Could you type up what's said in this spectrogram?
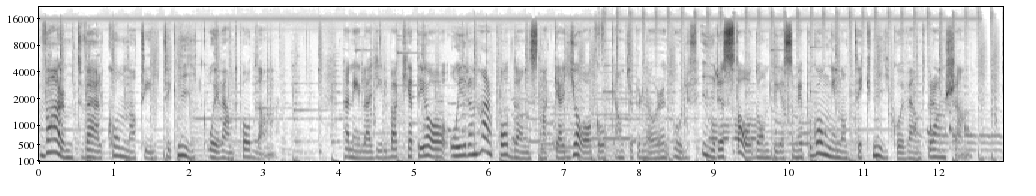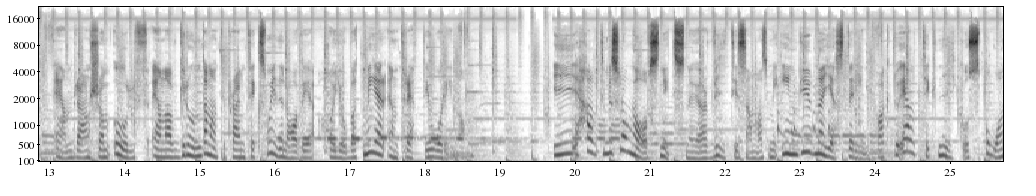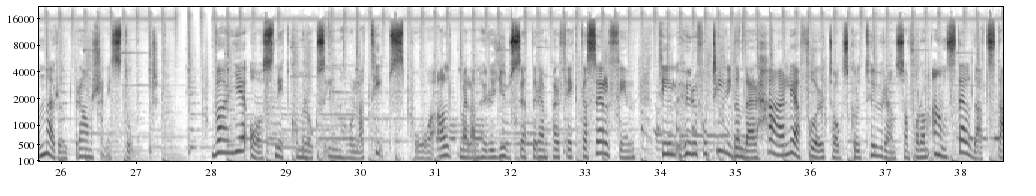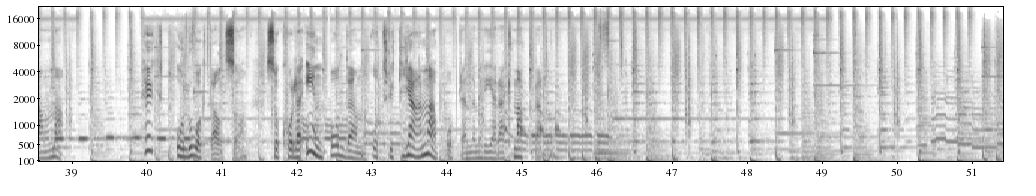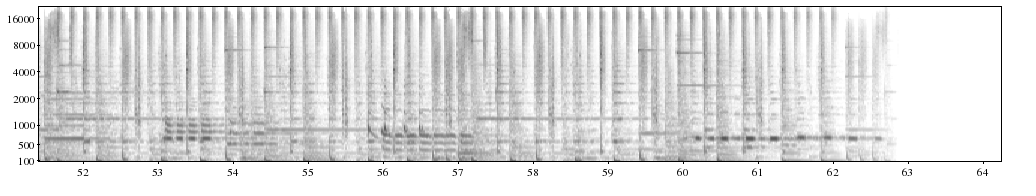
Varmt välkomna till Teknik och eventpodden. Pernilla Gillback heter jag och i den här podden snackar jag och entreprenören Ulf Irestad om det som är på gång inom teknik och eventbranschen. En bransch som Ulf, en av grundarna till Primetech Sweden AB, har jobbat mer än 30 år inom. I halvtimmeslånga avsnitt snöar vi tillsammans med inbjudna gäster in på aktuell teknik och spånar runt branschen i stort. Varje avsnitt kommer också innehålla tips på allt mellan hur du ljussätter den perfekta selfien till hur du får till den där härliga företagskulturen som får de anställda att stanna. Högt och lågt alltså, så kolla in podden och tryck gärna på prenumerera-knappen.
